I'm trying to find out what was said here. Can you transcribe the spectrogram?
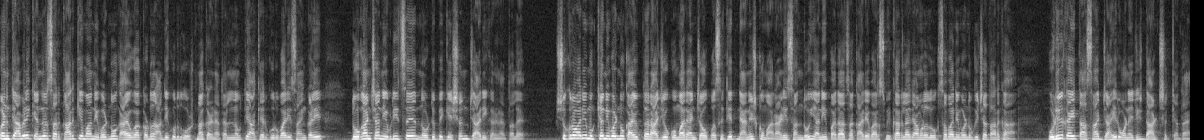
पण त्यावेळी केंद्र सरकार किंवा निवडणूक आयोगाकडून अधिकृत घोषणा करण्यात आली नव्हती अखेर गुरुवारी सायंकाळी दोघांच्या निवडीचे नोटिफिकेशन जारी करण्यात आलं आहे शुक्रवारी मुख्य निवडणूक आयुक्त राजीव कुमार यांच्या उपस्थितीत ज्ञानेश कुमार आणि संधू यांनी पदाचा कार्यभार स्वीकारला त्यामुळे लोकसभा निवडणुकीच्या तारखा पुढील काही तासात जाहीर होण्याची दाट शक्यता आहे.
